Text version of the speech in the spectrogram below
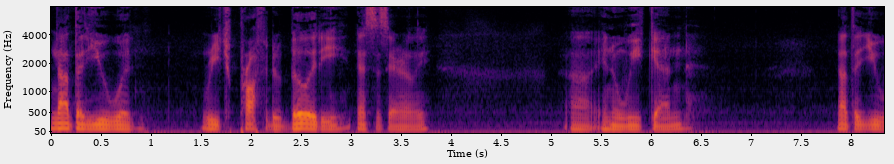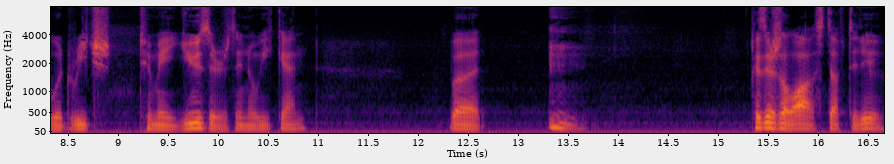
Not that you would reach profitability necessarily uh, in a weekend. Not that you would reach too many users in a weekend. But because there's a lot of stuff to do.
